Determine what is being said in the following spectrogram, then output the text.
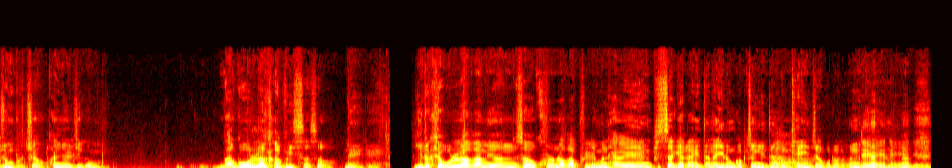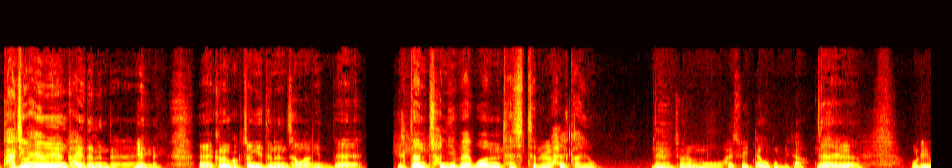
좀 보죠. 환율 지금 마구 올라가고 있어서 네, 네. 이렇게 올라가면서 코로나가 풀리면 해외여행 비싸게 가야 되나 이런 걱정이 드는 아, 개인적으로는 네, 네, 네. 다 지금 해외여행 가야 되는데 네. 네, 그런 걱정이 드는 상황인데 일단 1,200원 테스트를 할까요? 네, 저는 뭐 할 수 있다고 봅니다. 사실 네. 우리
